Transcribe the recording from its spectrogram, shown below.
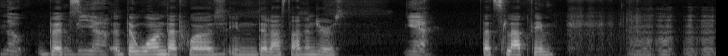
no. but be, uh, the one that was in the last Avengers Yeah. that slapped him. Mm, mm, mm, mm.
